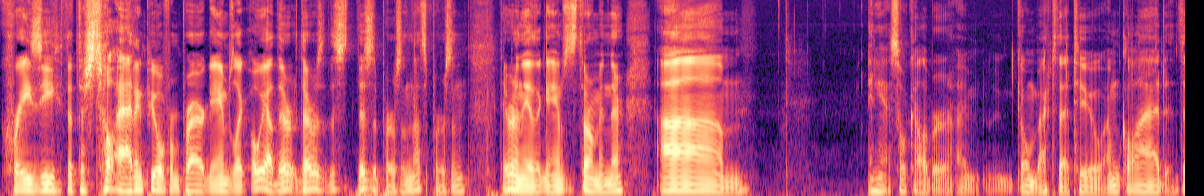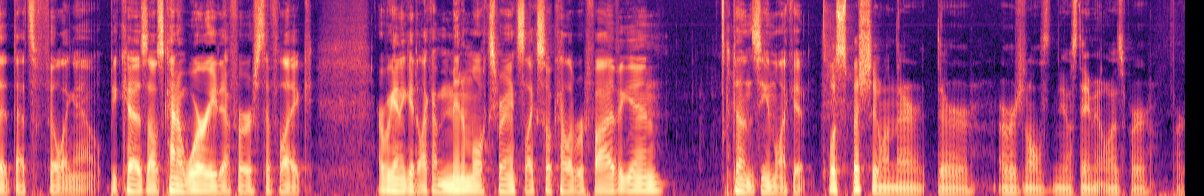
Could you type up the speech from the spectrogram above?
crazy that they're still adding people from prior games. Like, oh yeah, there there was this this is a person, that's a person. They were in the other games. Let's throw them in there. Um, and yeah, Soul Calibur. I'm going back to that too. I'm glad that that's filling out because I was kind of worried at first if like, are we gonna get like a minimal experience like Soul Calibur Five again? Doesn't seem like it. well, especially when their their original you know statement was we're we're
